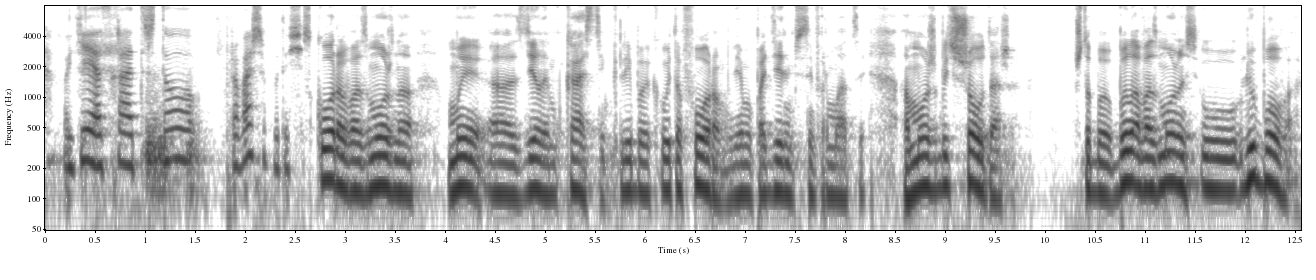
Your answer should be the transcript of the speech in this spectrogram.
Да. Окей, Асхат, что про ваше будущее? Скоро, возможно, мы э, сделаем кастинг, либо какой-то форум, где мы поделимся информацией, а может быть шоу даже, чтобы была возможность у любого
